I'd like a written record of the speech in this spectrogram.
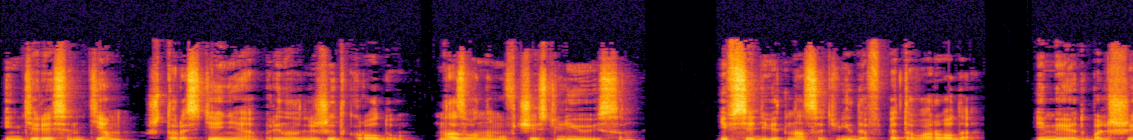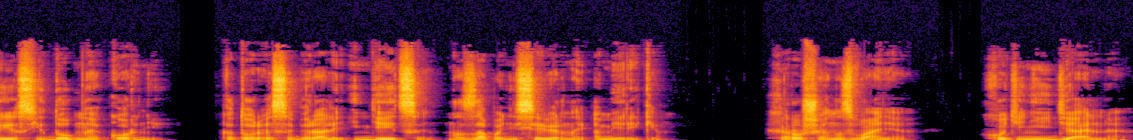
интересен тем, что растение принадлежит к роду, названному в честь Льюиса, и все 19 видов этого рода имеют большие съедобные корни, которые собирали индейцы на западе Северной Америки. Хорошее название, хоть и не идеальное,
